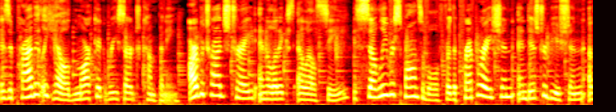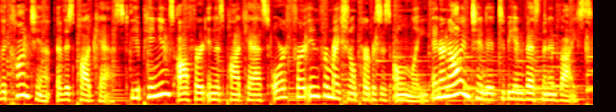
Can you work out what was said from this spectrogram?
is a privately held market research company. Arbitrage Trade Analytics LLC is solely responsible for the preparation and distribution of the content of this podcast. The opinions offered in this podcast are for informational purposes only and are not intended to be investment advice.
